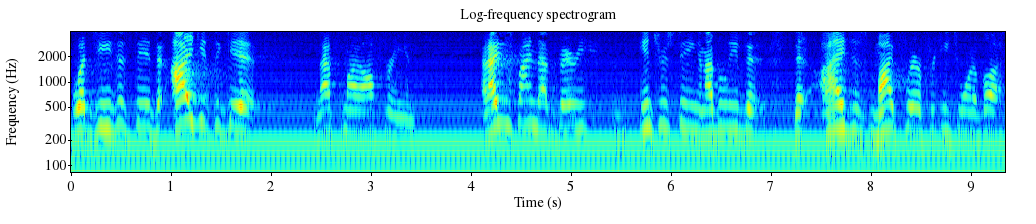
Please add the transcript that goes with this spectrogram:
what Jesus did that I get to give. And that's my offering. And, and I just find that very interesting. And I believe that, that I just, my prayer for each one of us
